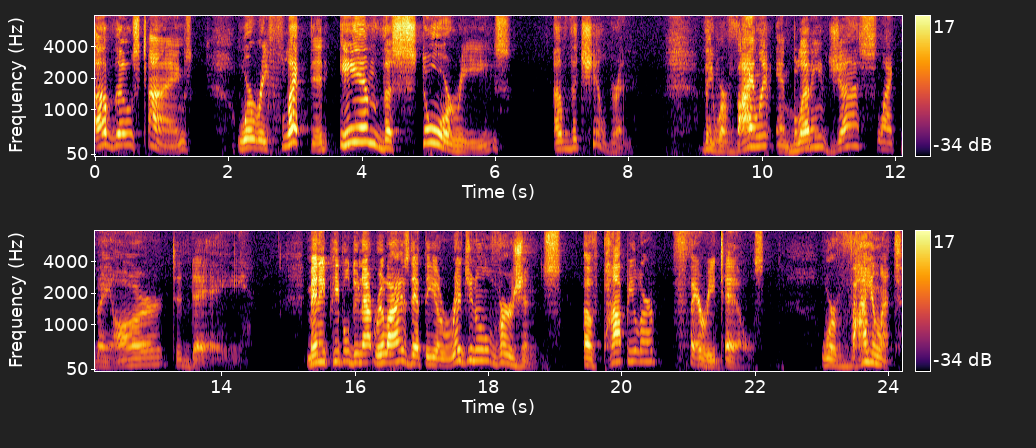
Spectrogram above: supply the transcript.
of those times were reflected in the stories of the children. They were violent and bloody just like they are today. Many people do not realize that the original versions of popular fairy tales were violent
